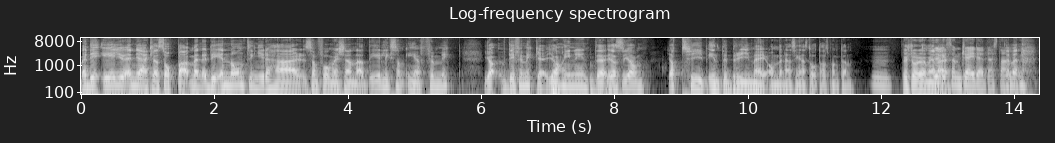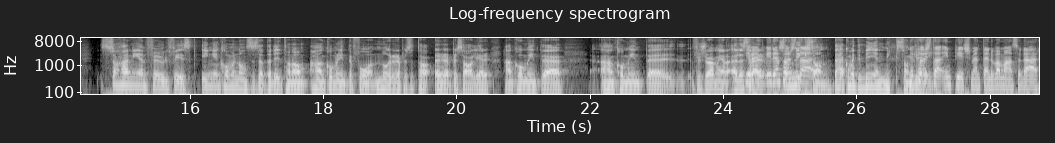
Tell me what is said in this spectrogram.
Men det är ju en jäkla soppa. Men det är någonting i det här som får mig att känna att det liksom är för mycket. Ja, det är för mycket. Jag hinner inte, alltså jag, jag typ inte bryr mig om den här senaste åtalspunkten. Förstår du vad jag Du menar? är liksom jaded nästan. Nej, men, så han är en ful fisk. Ingen kommer någonsin sätta dit honom. Han kommer inte få några repressalier. Han kommer inte... Han kommer inte... Förstår du vad jag menar? Eller sådär, vet, den som första- Nixon. Det här kommer inte bli en Den Nixon-grej. första impeachmenten, då var man sådär,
